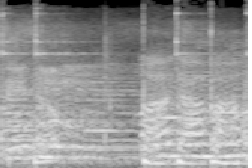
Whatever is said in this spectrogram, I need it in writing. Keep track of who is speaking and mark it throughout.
Speaker 1: சினம் மனமா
